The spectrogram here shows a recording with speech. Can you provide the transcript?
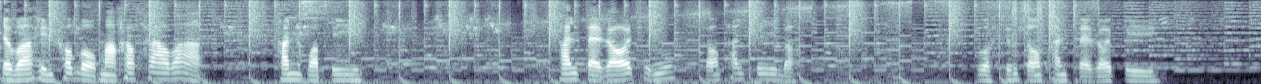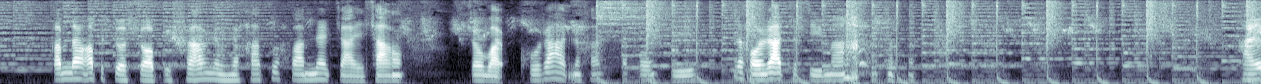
แต่ว่าเห็นเขาบอกมาคร่าวๆว่าพันกว่าปี พันแปดร้อยถึงสองพันปีบ่บวกถึงสองพันแปดร้อยปีกำลังเอาไปตรวจสอบอีกครั้งหนึ่งนะคะ เพื่อความแน่ใจทางจังหวัดโคราชนะคะนครศรีนครราชสีมาหาย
